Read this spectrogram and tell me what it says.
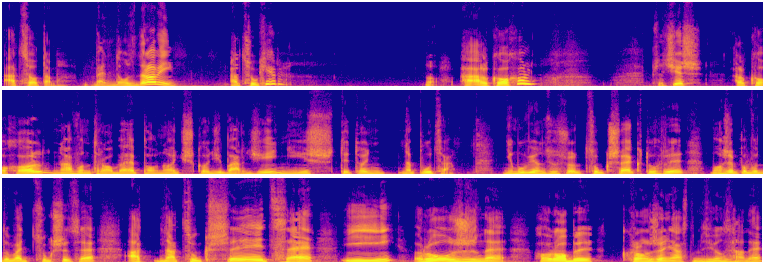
A co tam? Będą zdrowi. A cukier? No, a alkohol? Przecież alkohol na wątrobę ponoć szkodzi bardziej niż tytoń na płuca. Nie mówiąc już o cukrze, który może powodować cukrzycę, a na cukrzycę i różne choroby krążenia z tym związane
